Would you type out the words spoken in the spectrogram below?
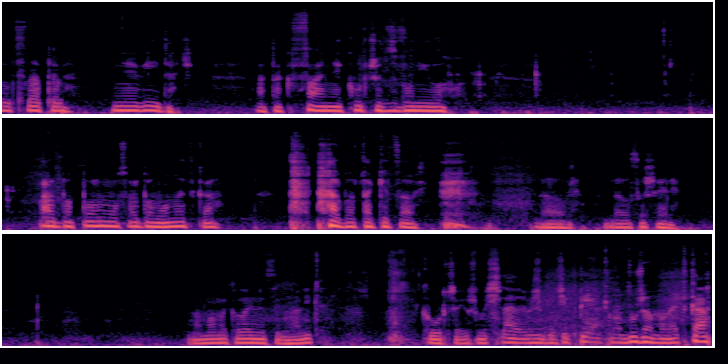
nic na tym nie widać. A tak fajnie kurczę dzwoniło. Albo polmus, albo monetka. albo takie coś. Dobra, do usłyszenia. No mamy kolejny sygnalik. Kurczę, już myślałem, że będzie piękna, duża monetka.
